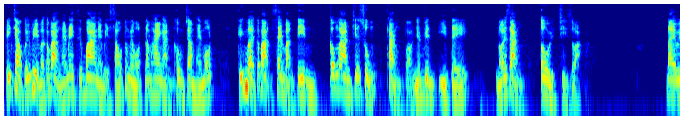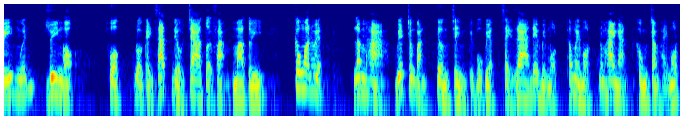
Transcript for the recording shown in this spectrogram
Kính chào quý vị và các bạn ngày hôm nay thứ ba ngày 16 tháng 11 năm 2021. Kính mời các bạn xem bản tin Công an chĩa súng thẳng vào nhân viên y tế, nói rằng tôi chỉ dọa. Đại úy Nguyễn Duy Ngọ thuộc đội cảnh sát điều tra tội phạm ma túy, Công an huyện Lâm Hà viết trong bản tường trình về vụ việc xảy ra đêm 11 tháng 11 năm 2021.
